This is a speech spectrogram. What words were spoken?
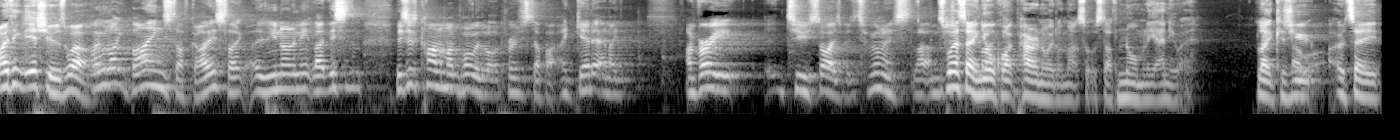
I think the issue as well. I like buying stuff, guys. Like, uh, you know what I mean? Like, this is this is kind of my point with a lot of privacy stuff. I, I get it, and I, I'm very two sides. But to be honest, like, I'm It's just, worth saying you're quite paranoid on that sort of stuff normally anyway. Like, because you, I would say,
